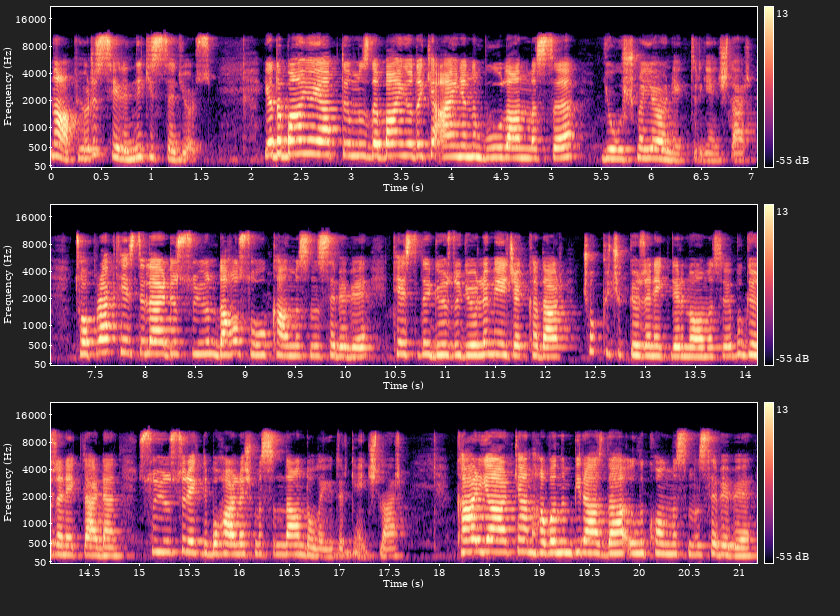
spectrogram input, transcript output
ne yapıyoruz? Serinlik hissediyoruz. Ya da banyo yaptığımızda banyodaki aynanın buğulanması yoğuşmayı örnektir gençler. Toprak testilerde suyun daha soğuk kalmasının sebebi testide gözle görülemeyecek kadar çok küçük gözeneklerin olması ve bu gözeneklerden suyun sürekli buharlaşmasından dolayıdır gençler. Kar yağarken havanın biraz daha ılık olmasının sebebi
